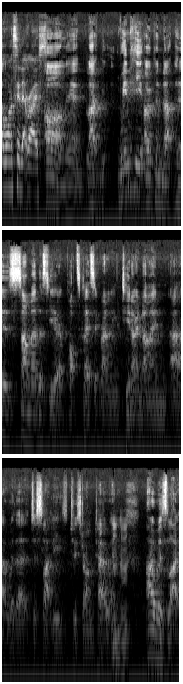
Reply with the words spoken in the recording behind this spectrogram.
I want to see that race. Oh man, like when he opened up his summer this year at Potts Classic running 10.09 uh, with a just slightly too strong tailwind, mm-hmm. I was like,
